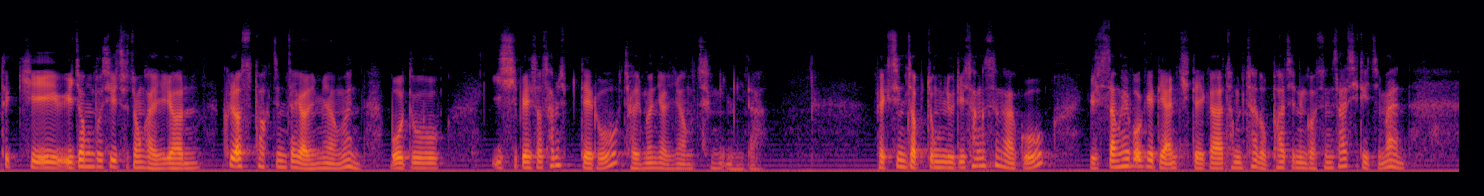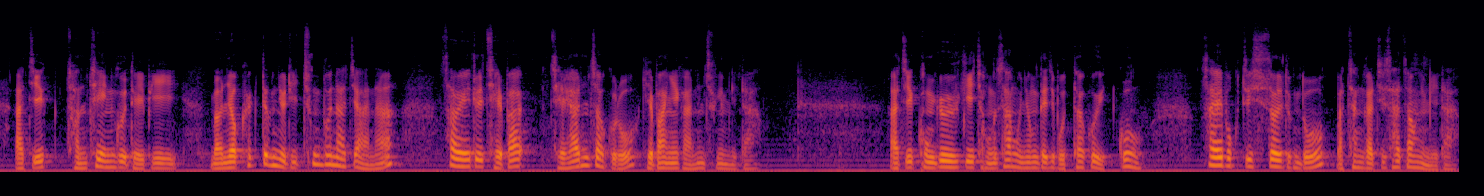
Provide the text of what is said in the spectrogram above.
특히 위정부시 주종 관련 클러스터 확진자 10명은 모두 20에서 30대로 젊은 연령층입니다. 백신 접종률이 상승하고 일상 회복에 대한 기대가 점차 높아지는 것은 사실이지만 아직 전체 인구 대비 면역 획득률이 충분하지 않아 사회를 제바, 제한적으로 개방해 가는 중입니다. 아직 공교육이 정상 운영되지 못하고 있고 사회복지시설 등도 마찬가지 사정입니다.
